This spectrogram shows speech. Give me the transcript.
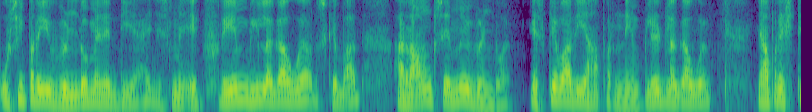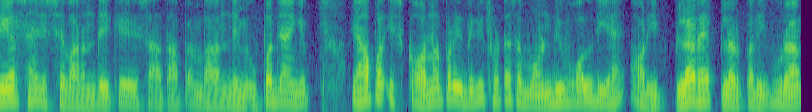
उसी पर ये विंडो मैंने दिया है, जिसमें एक फ्रेम भी लगा हुआ है और उसके बाद राउंड सेम में विंडो है। इसके बाद यहाँ पर नेम प्लेट लगा हुआ है। यहाँ पर स्टेयर्स हैं जिससे बारंदे के साथ आप बारंदे में ऊपर जाएँगे। यहाँ पर इस कॉर्नर पर देखिए, छोटा सा बाउंड्री वॉल दिया है और ये पिलर है। पिलर पर ही पूरा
